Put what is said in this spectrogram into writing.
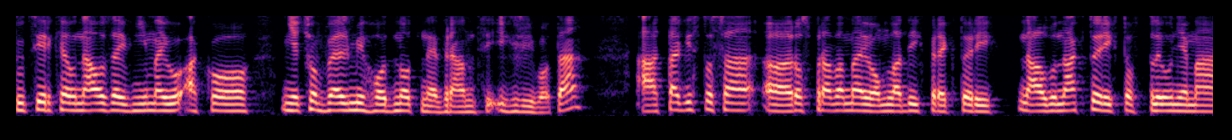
tú církev naozaj vnímajú ako niečo veľmi hodnotné v rámci ich života. A takisto sa rozprávame aj o mladých, pre ktorých, alebo na ktorých to vplyv nemá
